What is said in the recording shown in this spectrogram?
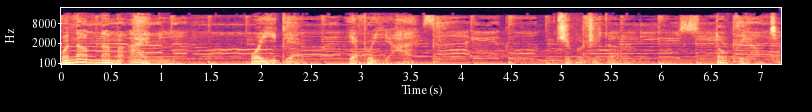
我那么那么爱你，我一点也不遗憾。值不值得，都不要紧。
